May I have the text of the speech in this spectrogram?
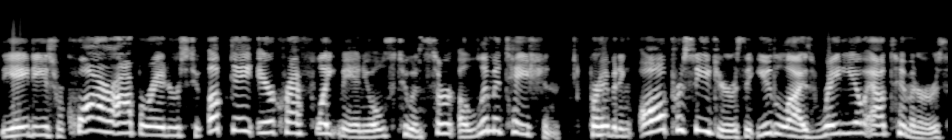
the ADs require operators to update aircraft flight manuals to insert a limitation prohibiting all procedures that utilize radio altimeters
